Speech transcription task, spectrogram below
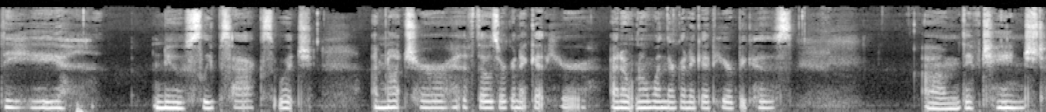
the new sleep sacks, which I'm not sure if those are going to get here. I don't know when they're going to get here because um, they've changed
